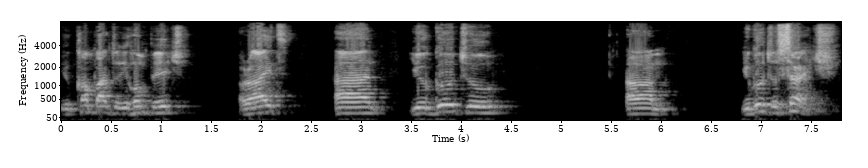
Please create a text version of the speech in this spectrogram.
You come back to the homepage. All right. And you go to um, you go to search.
